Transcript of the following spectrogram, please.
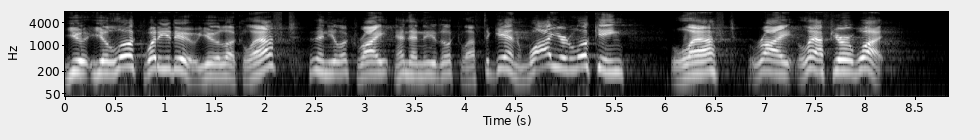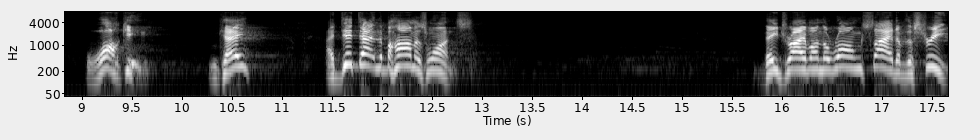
you, you look, what do you do? You look left, and then you look right, and then you look left again. While you're looking left, right, left, you're what? Walking. Okay? I did that in the Bahamas once. They drive on the wrong side of the street.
